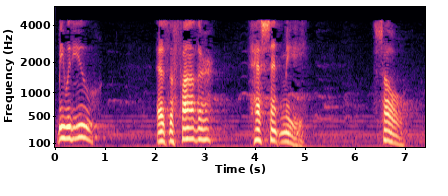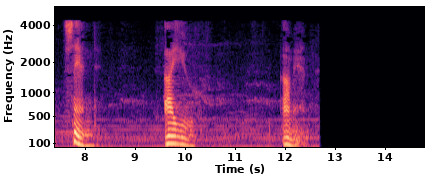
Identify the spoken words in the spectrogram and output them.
be with you. As the Father has sent me, so send I you. Amen.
